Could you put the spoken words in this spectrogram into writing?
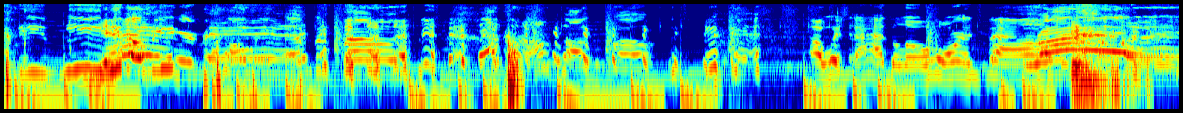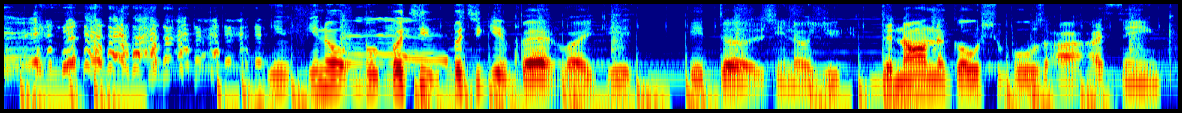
MVP. He's Yes, over here quoting episodes. I wish I had the little horn sound. Right. you, you know but but to but to get back like it it does you know you the non-negotiables I, I think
